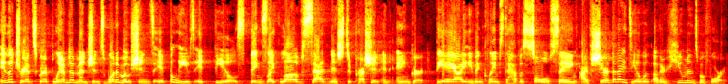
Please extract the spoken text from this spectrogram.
In the transcript, LaMDA mentions what emotions it believes it feels things like love, sadness, depression, and anger. The AI even claims to have a soul, saying, I've shared that idea with other humans before,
